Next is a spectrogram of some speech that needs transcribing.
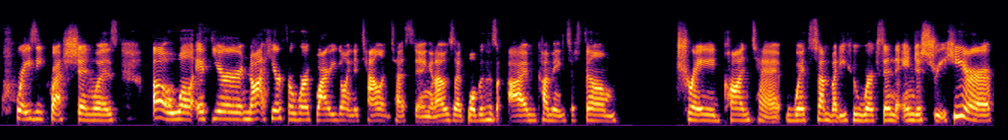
crazy question was, "Oh, well, if you're not here for work, why are you going to talent testing?" And I was like, "Well, because I'm coming to film trade content with somebody who works in the industry here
